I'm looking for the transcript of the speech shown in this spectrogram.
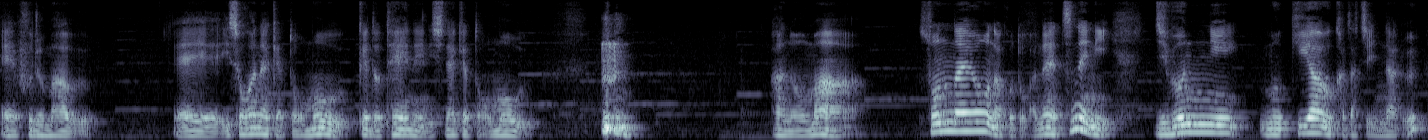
えー、振る舞う。えー、急がなきゃと思うけど丁寧にしなきゃと思う。あの、まあ、そんなようなことがね、常に自分に向き合う形になる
